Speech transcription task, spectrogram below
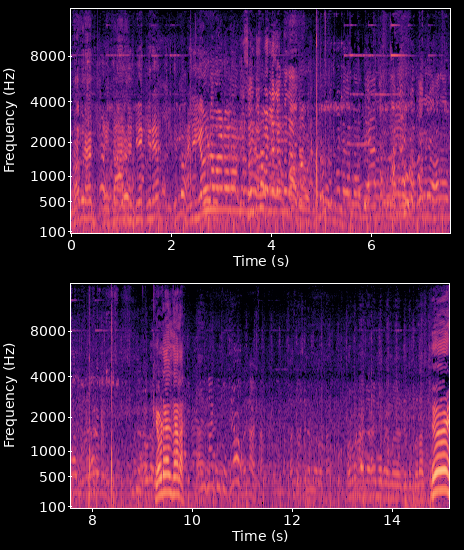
मागून आण. एवढं वाढवलं संतोष पडला का मला केवढा झाला परवडणार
